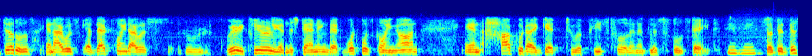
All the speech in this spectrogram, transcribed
still, and I was at that point, I was very clearly understanding that what was going on and how could I get to a peaceful and a blissful state. Mm-hmm. So at this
